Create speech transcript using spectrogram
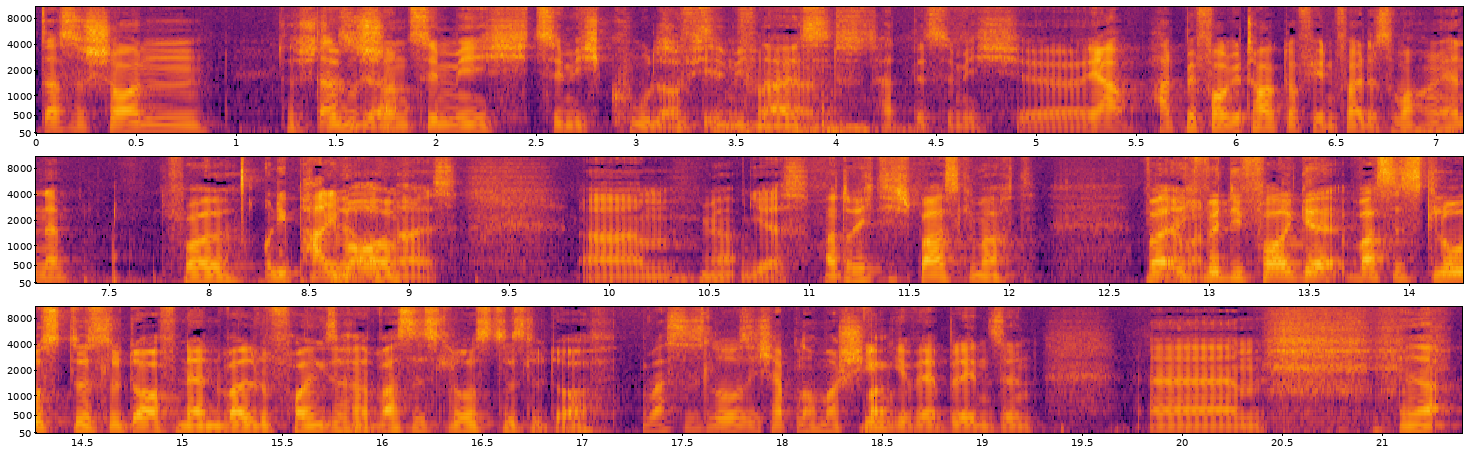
das ist schon, Das das, stimmt, ist ja. schon ziemlich, ziemlich cool auf jeden Fall. nice. Und hat mir ziemlich, äh, ja, hat mir voll getaugt auf jeden Fall das Wochenende. Voll. Und die Party Mir war auch, auch. nice. Ähm, Ja. Yes. Hat richtig Spaß gemacht. Weil Ja, ich würde die Folge Was ist los Düsseldorf nennen, weil du vorhin gesagt hast, was ist los Düsseldorf? Was ist los? Ich habe noch Maschinengewehrblinzeln. Ähm, Ja.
